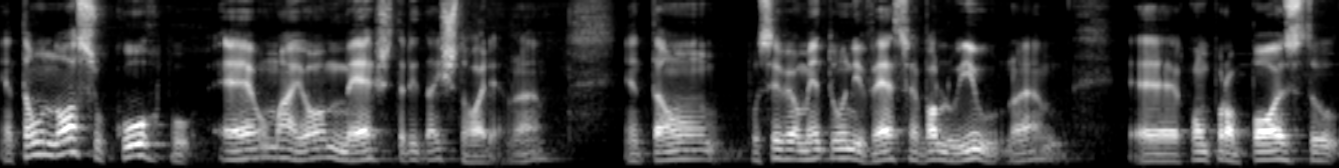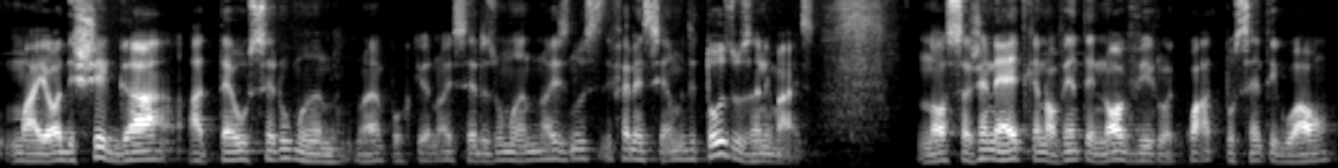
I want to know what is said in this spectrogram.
Então, o nosso corpo é o maior mestre da história. Né? Então, possivelmente o universo evoluiu né? É, com um propósito maior de chegar até o ser humano, não é? porque nós seres humanos nós nos diferenciamos de todos os animais. Nossa genética é 99,4% igual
